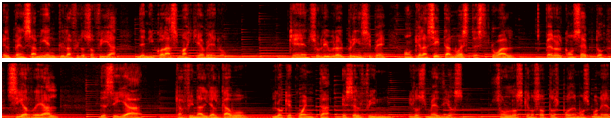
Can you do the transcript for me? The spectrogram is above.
el pensamiento y la filosofía de Nicolás Maquiavelo, que en su libro El Príncipe, aunque la cita no es textual, pero el concepto sí es real, decía que al final y al cabo lo que cuenta es el fin y los medios son los que nosotros podemos poner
